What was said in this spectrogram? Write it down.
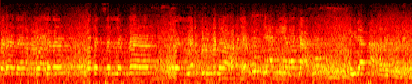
منعنا أموالنا فقد فليأكل منها من يقول بأني رجعت إلى ما خرجت منه.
